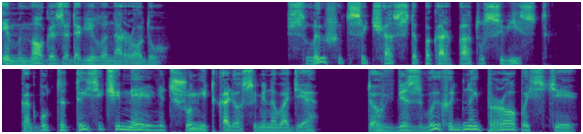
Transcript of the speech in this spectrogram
И много задавило народу. Слышится часто по Карпату свист, Как будто тысячи мельниц шумит колесами на воде. То в безвыходной пропасти,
